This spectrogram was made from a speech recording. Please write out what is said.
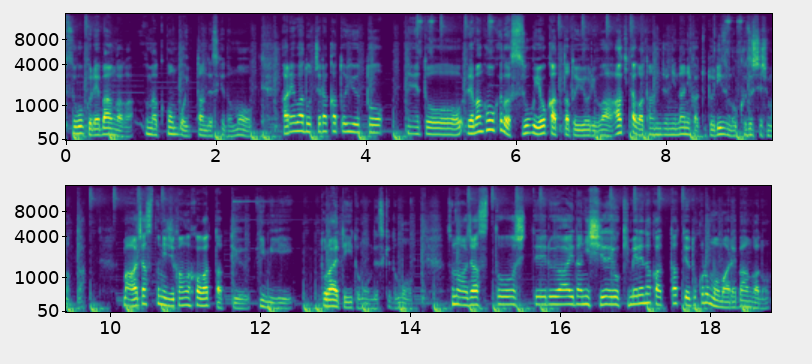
すごくレバンガがうまくポンポンいったんですけども、あれはどちらかというと、えっ、ー、と、レバンガ北海道がすごく良かったというよりは、秋田が単純に何かちょっとリズムを崩してしまった。まあ、アジャストに時間がかかったっていう意味捉えていいと思うんですけども、そのアジャストをしてる間に試合を決めれなかったっていうところも、まあ、レバンガの、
